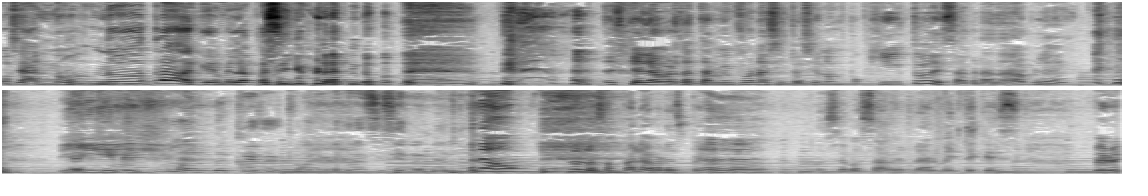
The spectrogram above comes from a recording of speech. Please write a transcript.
O sea, no, no trabajé, me la pasé llorando. Es que la verdad también fue una situación un poquito desagradable. Y aquí ventilando cosas que bueno, no diciendo nada. No, solo son palabras, pero no, no se va a saber realmente qué es. Pero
